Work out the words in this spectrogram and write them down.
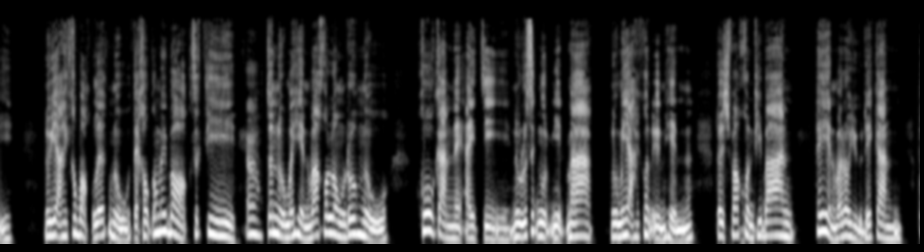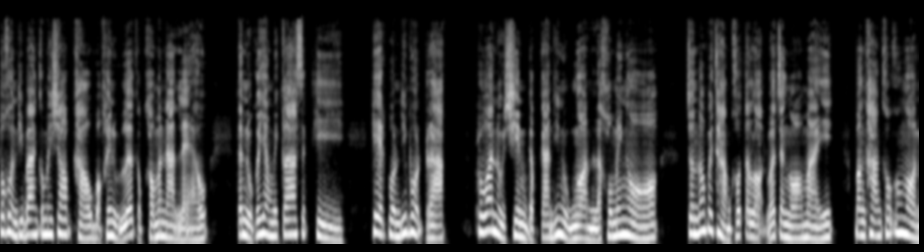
ยๆหนูอยากให้เขาบอกเลิกหนู แต่เขาก็ไม่บอกสักทีอ้าวจนหนูมาเห็นว่าเขาลงรูปหนู คู่กันในไอจีหนูรู้สึกหงุดหงิดมาก หนูไม่อยากให้คนอื่นเห็น โดยเฉพาะคนที่บ้านให้เห็นว่าเราอยู่ด้วยกัน เพราะคนที่บ้านก็ไม่ชอบเขาบอกให้หนูเลิกกับเขามานานแล้ว แต่หนูก็ยังไม่กล้าสักที เหตุผลที่หมดรัก เพราะว่าหนูชินกับการที่หนูงอนแล้วเขาไม่งอ จนต้องไปถามเขาตลอดว่าจะงอไหม บางครั้งเขาก็งอน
